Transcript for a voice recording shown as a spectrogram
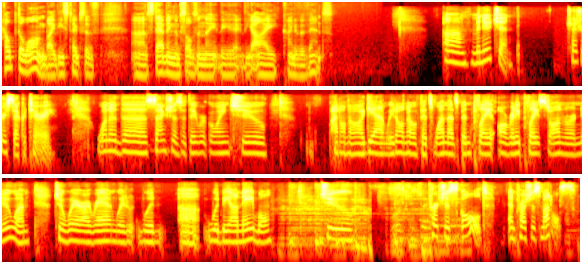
helped along by these types of uh, stabbing themselves in the, the the eye kind of events. Um, Mnuchin, Treasury Secretary, one of the sanctions that they were going to I don't know. Again, we don't know if it's one that's been play, already placed on or a new one, to where Iran would would uh, would be unable to purchase gold and precious metals.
